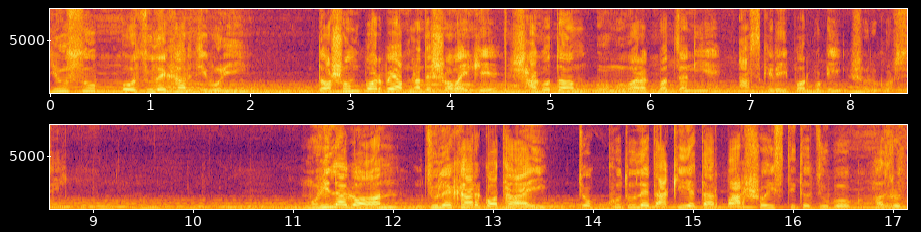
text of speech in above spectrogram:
ইউসুফ ও জুলেখার জীবনী দশম পর্বে আপনাদের সবাইকে স্বাগতম ও মোবারকবাদ জানিয়ে আজকের এই পর্বটি শুরু করছি। মহিলাগণ জুলেখার কথায় চক্ষু তুলে তাকিয়ে তার পার্শ্বস্থিত যুবক হজরত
